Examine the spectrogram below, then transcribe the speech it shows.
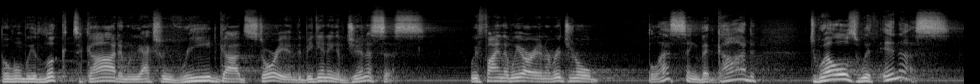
But when we look to God and we actually read God's story in the beginning of Genesis, we find that we are an original blessing, that God dwells within us,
